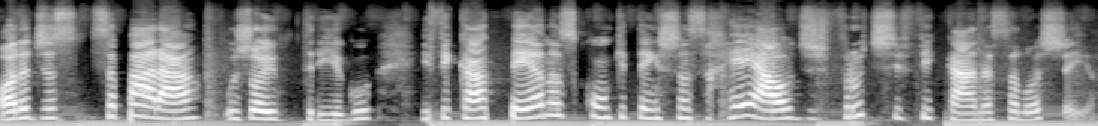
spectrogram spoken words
Hora de separar o joio do trigo e ficar apenas com o que tem chance real de frutificar nessa lua cheia.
